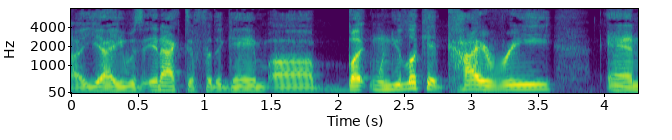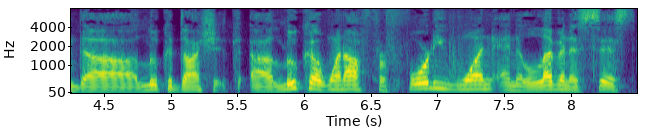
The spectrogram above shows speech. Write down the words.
Uh, yeah, he was inactive for the game. Uh, but when you look at Kyrie and uh, Luka Doncic, uh, Luka went off for 41 and 11 assists.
